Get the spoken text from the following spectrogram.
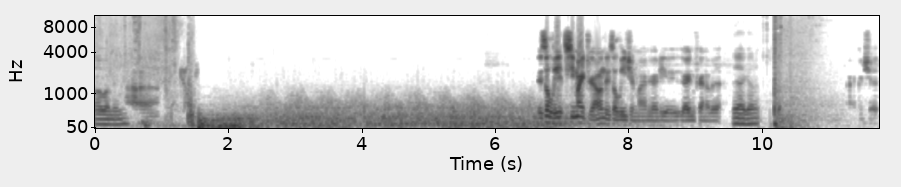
Oh, I'm in. uh, there's a le- see my drone. There's a Lesion mine right here, right in front of it. Yeah, I got it. Alright, good shit.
